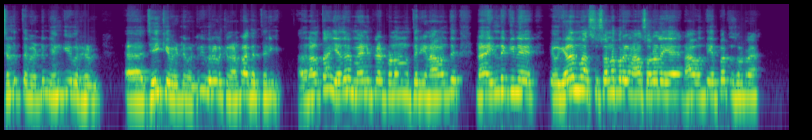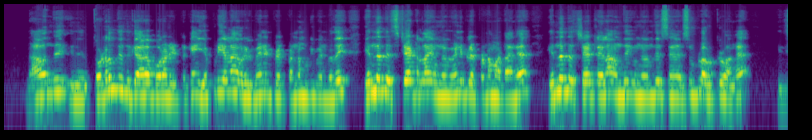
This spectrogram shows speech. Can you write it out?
செலுத்த வேண்டும் எங்கு இவர்கள் அஹ், ஜெயிக்க வேண்டும் என்று இவர்களுக்கு நன்றாக தெரியும். அதனால தான் எதை மேனிப்புலேட் பண்ணணும்னு தெரியும். நான் வந்து நான் இன்றைக்கு எலன் மாஸ்டர் சொன்ன பிறகு நான் சொல்லலையே. நான் வந்து எப்போ சொல்றேன்? நான் வந்து இது தொடர்ந்து இதுக்காக போராடிட்டு இருக்கேன். எப்படியெல்லாம் இவர்கள் மேனிப்புலேட் பண்ண முடியும் என்பதை எந்தெந்த ஸ்டேட்டெல்லாம் இவங்க மேனிப்புலேட் பண்ண மாட்டாங்க. எந்தெந்த ஸ்டேட்ல எல்லாம் வந்து இவங்க வந்து சிம்பிளா விட்டுருவாங்க. இது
